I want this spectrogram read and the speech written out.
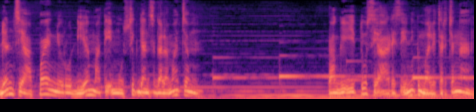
Dan siapa yang nyuruh dia matiin musik dan segala macam? Pagi itu si Aris ini kembali tercengang.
